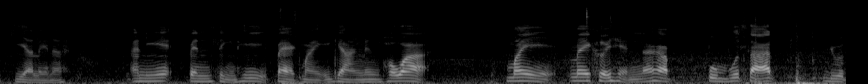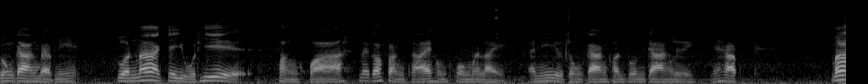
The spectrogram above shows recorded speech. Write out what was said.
กเกียร์เลยนะ อันนี้เป็นสิ่งที่แปลกใหม่อีกอย่างหนึ่งเพราะว่าไม่ไม่เคยเห็นนะครับ ปุ่มพุชสตาร์ทอยู่ตรงกลางแบบนี้ ส่วนมากจะอยู่ที่ฝั่งขวา ไม่ก็ฝั่งซ้ายของพวงมาลัย อันนี้อยู่ตรงกลางคอนโซลกลางเลยนะครับ มา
